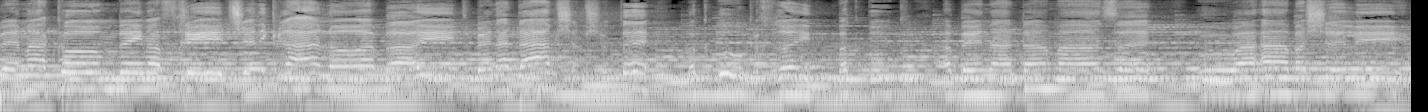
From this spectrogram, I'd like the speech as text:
במקום די מפחיד שנקרא לו הבית אדם שם שותה בקבוק אחרי בקבוק. הבן אדם הזה הוא האבא שלי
